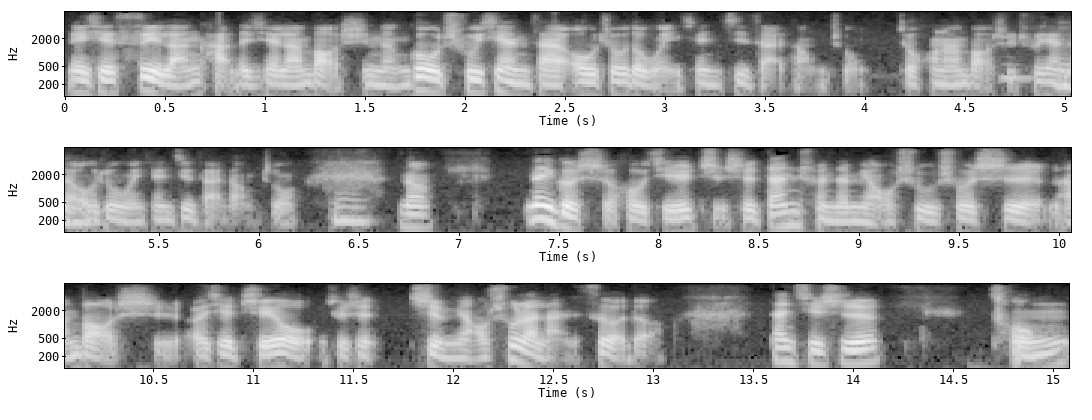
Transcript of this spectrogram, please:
那些斯里兰卡的这些蓝宝石能够出现在欧洲的文献记载当中，就红蓝宝石出现在欧洲文献记载当中。嗯，那那个时候其实只是单纯的描述说是蓝宝石，而且只有就是只描述了蓝色的，但其实从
